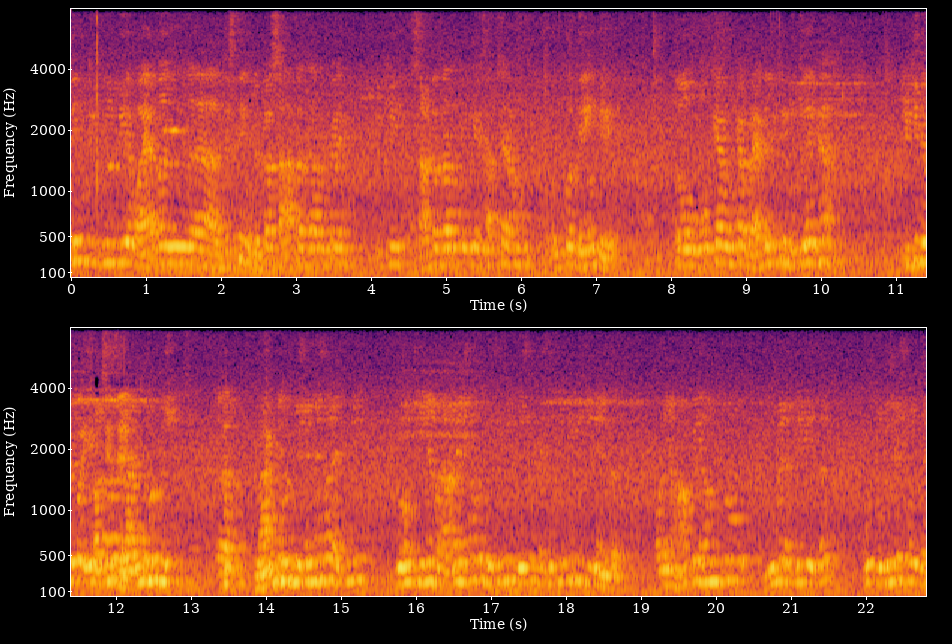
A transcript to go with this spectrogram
think it will be a viable this thing because सात हज़ार रुपये क्योंकि सात हज़ार रुपये के हिसाब से हम उनको देंगे तो वो क्या उनका वायबिलिटी निकलेगा? क्योंकि देखो एक चीज़ है। लाइवलीहुड मिशन में सर एक्चुअली जो हम चीज़ें बना रहे हैं सर वो बेसिकली बेसिक नेसेसिटी की चीज़ें हैं सर। और यहाँ पे हम जो व्यू में रखेंगे सर वो सोच है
